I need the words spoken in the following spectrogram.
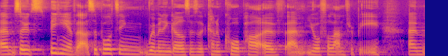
Um, so speaking of that, supporting women and girls is a kind of core part of um, your philanthropy. Um,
